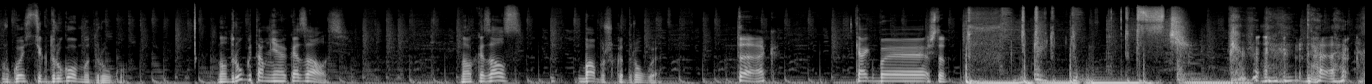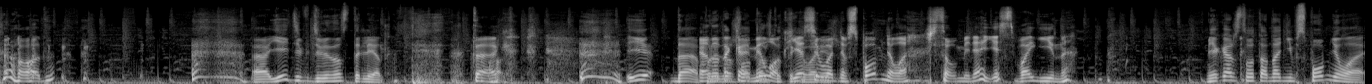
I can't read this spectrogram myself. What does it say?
в гости к другому другу. Но друга там не оказалось. Но оказалась бабушка друга. Так, Как бы... что... Да, вот. А, Ей типа 90 лет. Так. И, да, Она такая, Милок, я сегодня вспомнила, что у меня есть вагина. Мне кажется, вот она не вспомнила,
